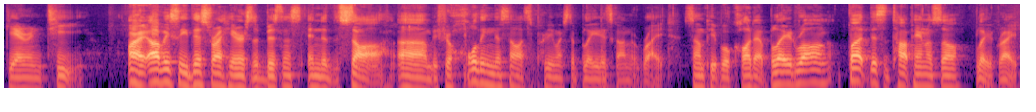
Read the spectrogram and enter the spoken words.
guarantee. All right, obviously this right here is the business end of the saw. Um, if you're holding the saw, it's pretty much the blade is on the right. Some people call that blade wrong, but this is a top handle saw, blade right.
